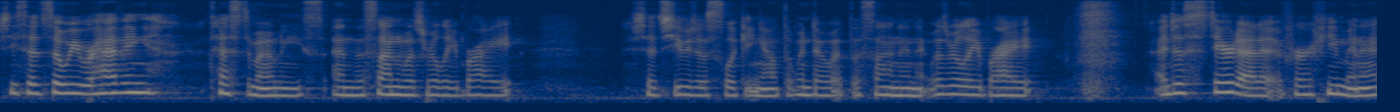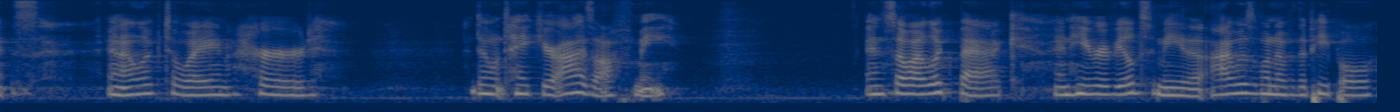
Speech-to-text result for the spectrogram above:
she said, "So we were having testimonies, and the sun was really bright." She said she was just looking out the window at the sun and it was really bright. I just stared at it for a few minutes and I looked away and I heard, Don't take your eyes off me. And so I looked back and he revealed to me that I was one of the people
